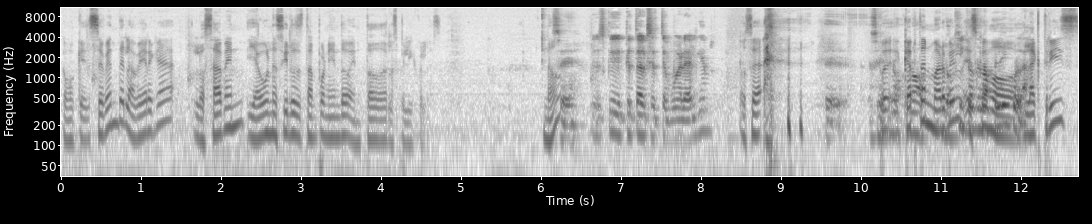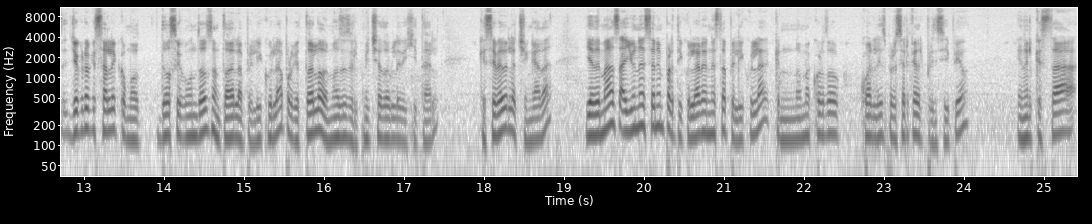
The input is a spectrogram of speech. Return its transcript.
Como que se ven de la verga, lo saben y aún así los están poniendo en todas las películas. ¿No? Sí. Es que, ¿qué tal que se te muere alguien? O sea, Eh, sí, Pues, no, Captain no, Marvel es la como película. la actriz, yo creo que sale como dos segundos en toda la película, porque todo lo demás es el pinche doble digital, que se ve de la chingada. Y además hay una escena en particular en esta película, que no me acuerdo cuál es, pero cerca del principio, en el que está,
